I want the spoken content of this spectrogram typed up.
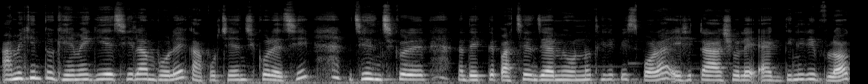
আমি কিন্তু ঘেমে গিয়েছিলাম বলে কাপড় চেঞ্জ করেছি। চেঞ্জ করে দেখতে পাচ্ছেন যে আমি অন্য থ্রি পিস পরা। এটা আসলে একদিনেরই ব্লগ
